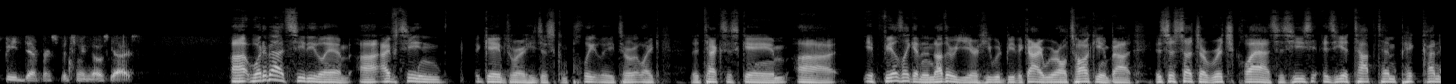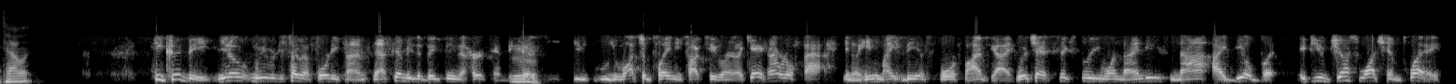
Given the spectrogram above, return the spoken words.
speed difference between those guys. Uh, what about CeeDee Lamb? Uh, I've seen games where he just completely tore it, like the Texas game. Uh, it feels like in another year he would be the guy we were all talking about. It's just such a rich class. Is he is he a top ten pick kind of talent? He could be. You know, we were just talking about 40 times. That's going to be the big thing that hurts him because you, you watch him play and you talk to people and they're like, yeah, he's not real fast. You know, he might be a 4 or 5 guy, which at 6'3, 190 is not ideal. But if you just watch him play,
